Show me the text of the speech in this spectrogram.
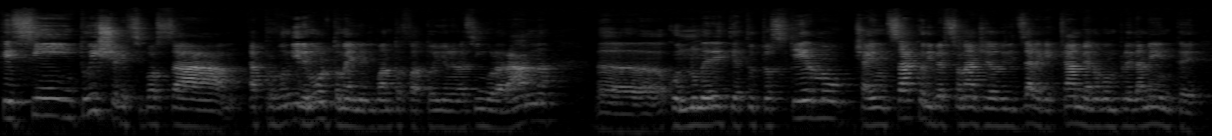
che si intuisce che si possa approfondire molto meglio di quanto ho fatto io nella singola run, eh, con numeretti a tutto schermo, c'hai un sacco di personaggi da utilizzare che cambiano completamente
